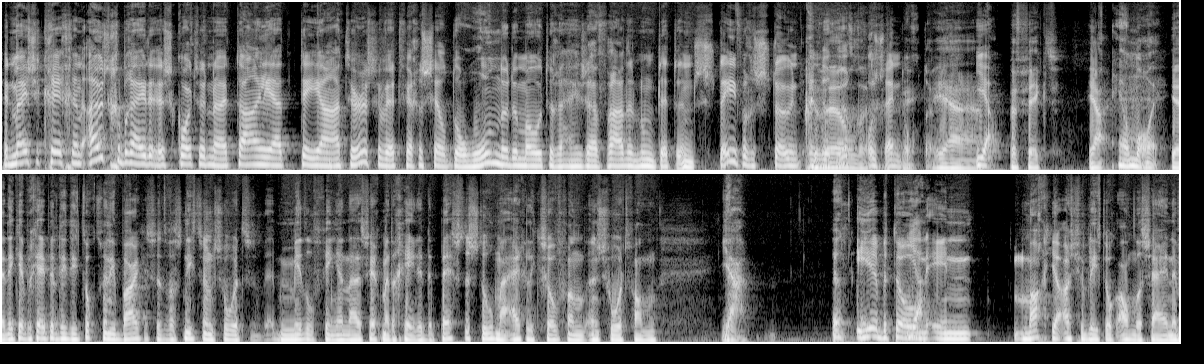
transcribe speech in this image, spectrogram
Het meisje kreeg een uitgebreide escorte naar Thalia Theater. Ze werd vergezeld door honderden motorrijders. Haar vader noemt het een stevige steun in de rug voor zijn dochter. Ja, Ja. perfect. Ja. Heel mooi. Ja, en ik heb begrepen dat die tocht van die bikers... het was niet zo'n soort middelvinger naar zeg maar, degene de pestes toe... maar eigenlijk zo van een soort van... ja, eerbetoon Ja. in... mag je alsjeblieft ook anders zijn... en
